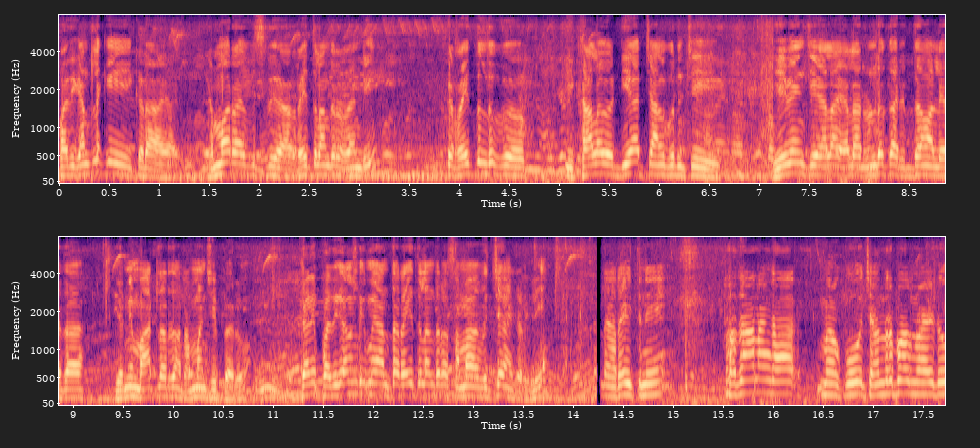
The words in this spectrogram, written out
పది గంటలకి ఇక్కడ ఎంఆర్ ఆఫీస్ రైతులందరూ రండి. ఇక్కడ రైతులతో ఈ కాలువ డిఆర్ ఛానల్ గురించి ఏమేం చేయాలా ఎలా రెండో కారు ఇద్దామా లేదా ఇవన్నీ మాట్లాడదాం రమ్మని చెప్పారు. కానీ పది గంటలకి మేము అంతా రైతులందరం సమా వచ్చాం ఇక్కడికి. రైతుని ప్రధానంగా మాకు చంద్రబాబు నాయుడు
